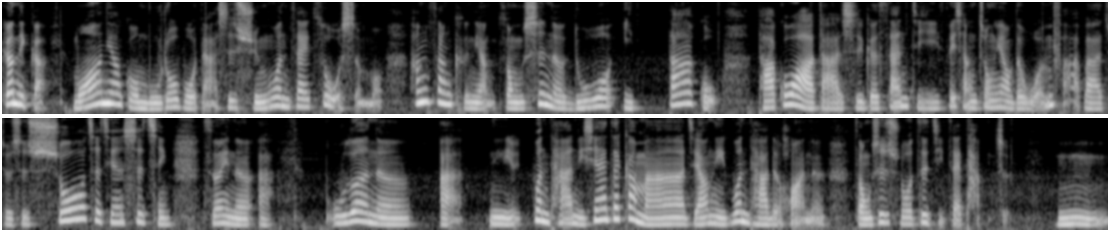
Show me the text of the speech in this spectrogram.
그러니까뭐하냐고물어보다是询问在做什么。항상그냥总是呢누워있다고 다고하다是个三级非常重要的文法吧，就是说这件事情。所以呢啊，无论呢啊。 你问他你现在在干嘛？只要你问他的话呢，总是说自己在躺着。嗯，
